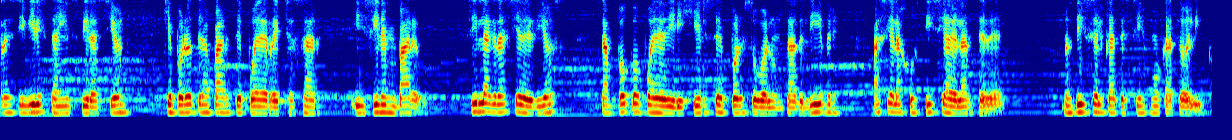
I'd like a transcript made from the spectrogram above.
recibir esta inspiración, que por otra parte puede rechazar, y sin embargo, sin la gracia de Dios, tampoco puede dirigirse por su voluntad libre hacia la justicia delante de Él. Nos dice el Catecismo Católico.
